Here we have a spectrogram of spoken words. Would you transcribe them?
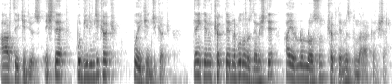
artı 2 diyorsun. İşte bu birinci kök bu ikinci kök. Denklemin köklerini bulunuz demişti. Hayırlı uğurlu olsun köklerimiz bunlar arkadaşlar.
